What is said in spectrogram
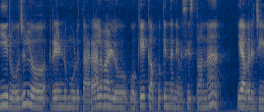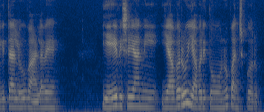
ఈ రోజుల్లో రెండు మూడు తరాల వాళ్ళు ఒకే కప్పు కింద నివసిస్తోన్నా ఎవరి జీవితాలు వాళ్ళవే. ఏ విషయాన్ని ఎవరు ఎవరితోనూ పంచుకోరు.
